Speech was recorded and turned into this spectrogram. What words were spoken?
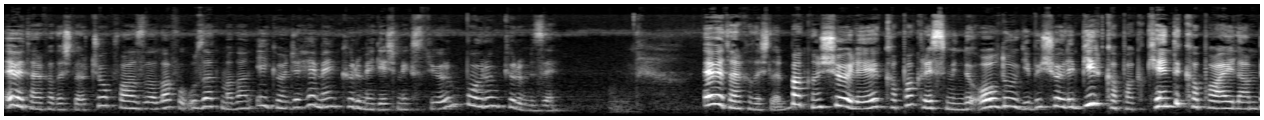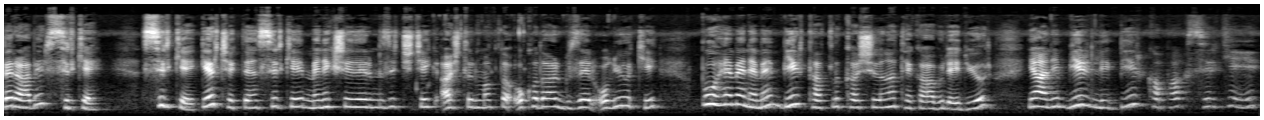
Evet arkadaşlar çok fazla lafı uzatmadan ilk önce hemen kürüme geçmek istiyorum. Buyurun kürümüze. Evet arkadaşlar bakın şöyle kapak resminde olduğu gibi şöyle bir kapak kendi kapağıyla beraber sirke. Sirke gerçekten sirke menekşelerimizi çiçek açtırmakta o kadar güzel oluyor ki bu hemen hemen bir tatlı kaşığına tekabül ediyor. Yani bir, bir kapak sirkeyi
